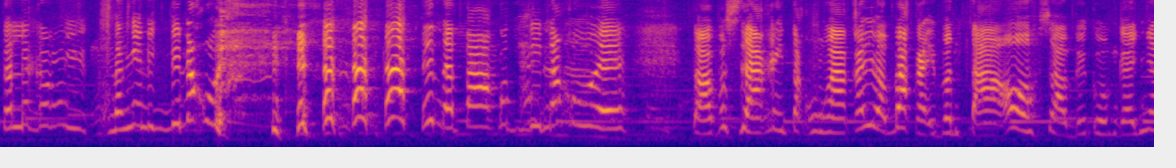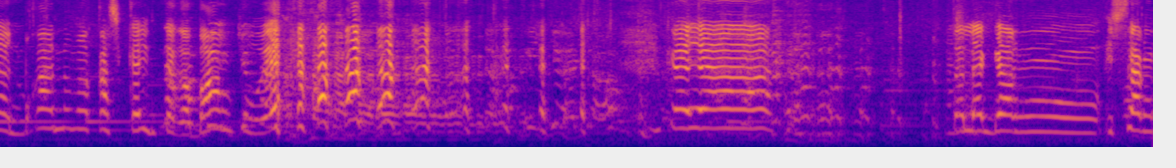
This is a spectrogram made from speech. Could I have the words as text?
talagang nanginig din ako eh. Natakot din ako eh. Tapos nakita ko nga kayo, baka ibang tao. Sabi ko ganyan, mukha naman kasi kayong taga-bangko eh. Kaya, talagang isang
